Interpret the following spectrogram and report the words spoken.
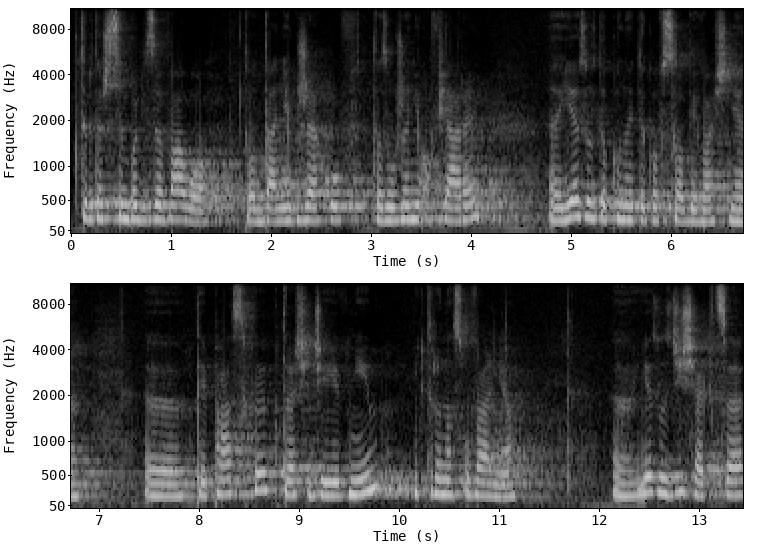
które też symbolizowało to oddanie grzechów, to złożenie ofiary. E, Jezus dokonuje tego w sobie właśnie, e, tej paschy, która się dzieje w Nim i która nas uwalnia. E, Jezus dzisiaj chce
